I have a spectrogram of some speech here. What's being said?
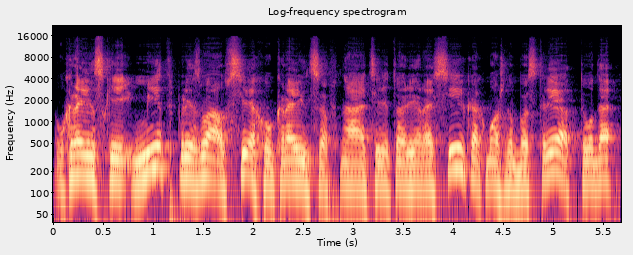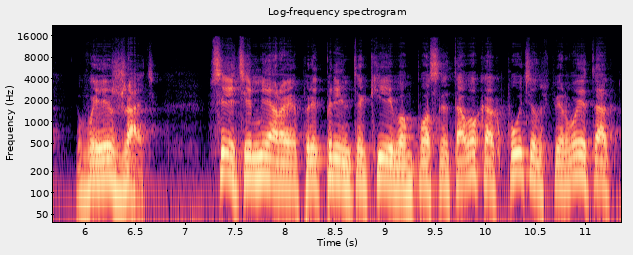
Украинский МИД призвал всех украинцев на территории России как можно быстрее оттуда выезжать. Все эти меры предприняты Киевом после того, как Путин впервые так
